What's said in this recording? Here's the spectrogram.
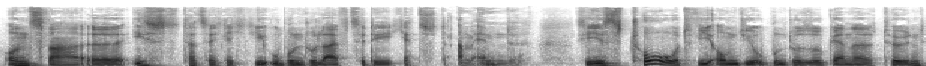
Und zwar äh, ist tatsächlich die Ubuntu Live CD jetzt am Ende. Sie ist tot, wie um die Ubuntu so gerne tönt.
